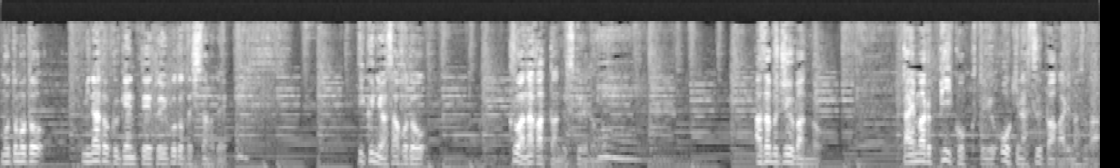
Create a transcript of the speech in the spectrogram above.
もともと港区限定ということでしたので行くにはさほど苦はなかったんですけれども、え麻布十番の大丸ピーコックという大きなスーパーがありますが、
